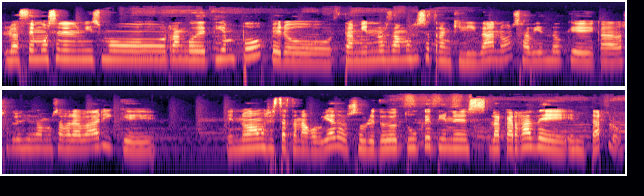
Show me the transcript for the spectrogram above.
lo hacemos en el mismo rango de tiempo, pero también nos damos esa tranquilidad, ¿no? Sabiendo que cada dos o tres días vamos a grabar y que no vamos a estar tan agobiados, sobre todo tú que tienes la carga de editarlo.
